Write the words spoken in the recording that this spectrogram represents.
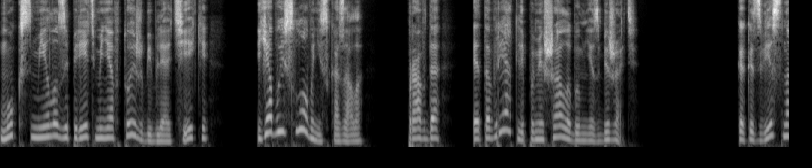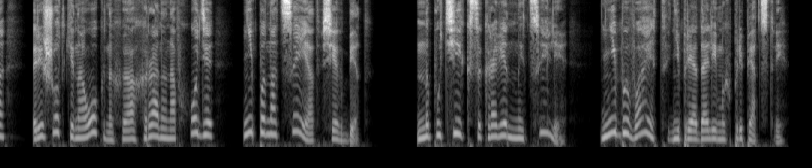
Мог смело запереть меня в той же библиотеке. Я бы и слова не сказала. Правда, это вряд ли помешало бы мне сбежать. Как известно, решетки на окнах и охрана на входе не панацея от всех бед. На пути к сокровенной цели не бывает непреодолимых препятствий.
